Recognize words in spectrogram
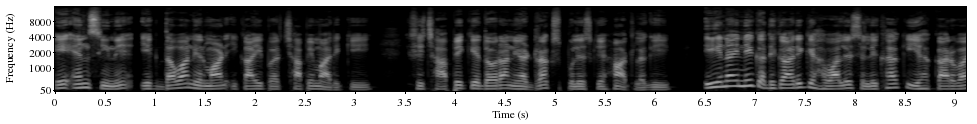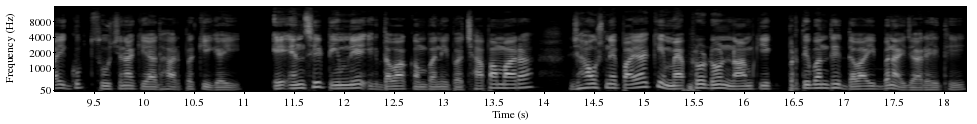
एएनसी ने एक दवा निर्माण इकाई पर छापेमारी की। इसी छापे के दौरान यह ड्रग्स पुलिस के हाथ लगी। एएनआई ने एक अधिकारी के हवाले से लिखा कि यह कार्रवाई गुप्त सूचना के आधार पर की गई। एएनसी टीम ने एक दवा कंपनी पर छापा मारा, जहाँ उसने पाया कि मैफ्रोडोन नाम की एक प्रतिबंधित दवाई बनाई जा रही थी।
